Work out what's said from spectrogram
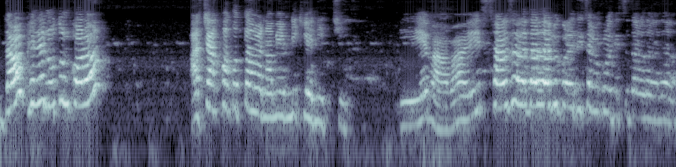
দাও ফেলে নতুন করো। আর চাকপা করতে হবে না আমি এমনি খেয়ে নিচ্ছি। এ বাবা এই সারা সারা দাদা আমি করে দিচ্ছি আমি করে দিচ্ছি দাদা দাদা দাদা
